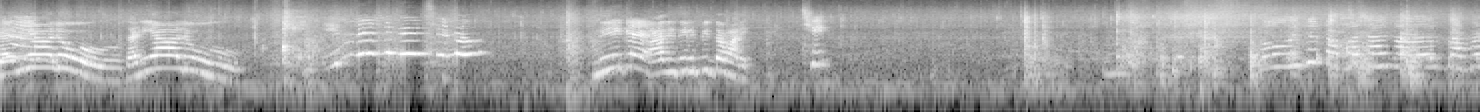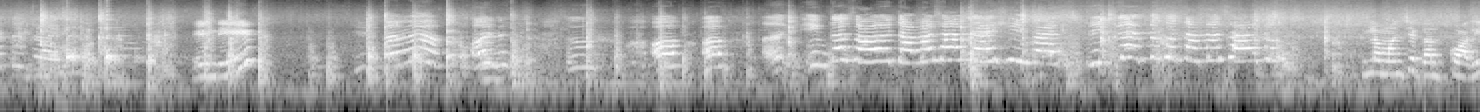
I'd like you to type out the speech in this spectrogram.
ధనియాలు ధనియాలు. నీకే అది తినిపిద్దామని. ఏంది? ఇట్లా మంచిగా కలుపుకోవాలి.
